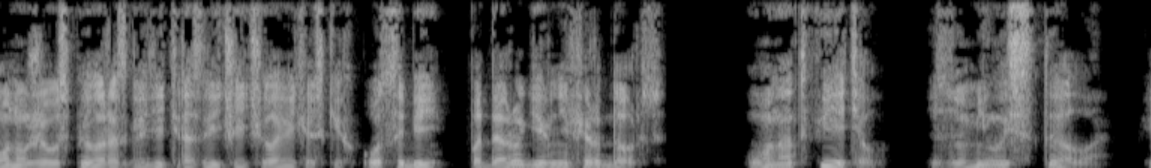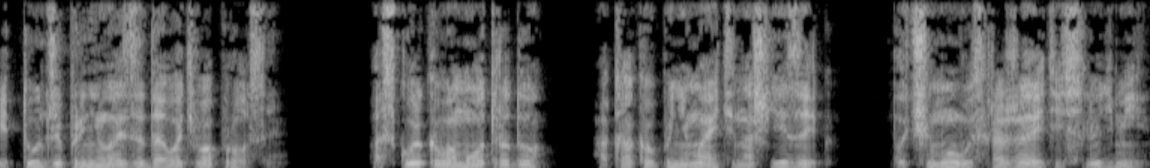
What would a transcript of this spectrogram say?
Он уже успел разглядеть различия человеческих особей по дороге в Нефердорс. Он ответил, изумилась Стелла, и тут же принялась задавать вопросы. «А сколько вам отроду? А как вы понимаете наш язык? Почему вы сражаетесь с людьми?»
